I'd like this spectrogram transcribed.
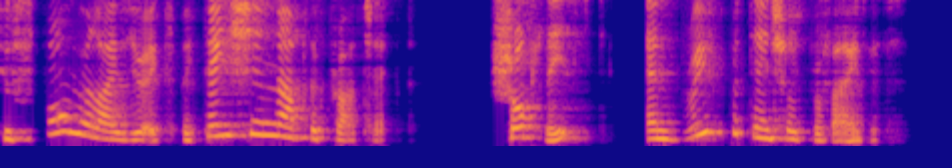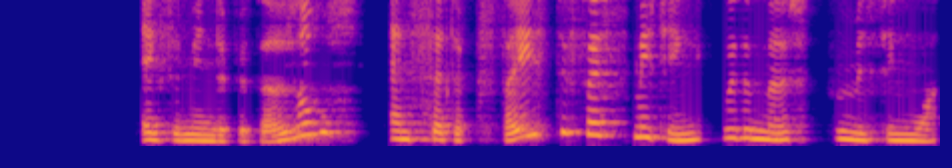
to formalize your expectation of the project. Shortlist and brief potential providers examine the proposals, and set up face to face meeting with the most promising one.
